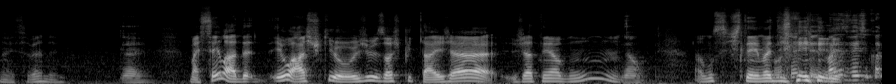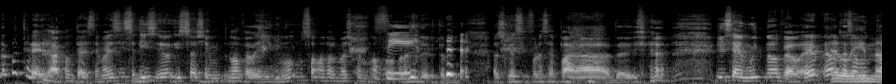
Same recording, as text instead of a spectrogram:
Não, isso é verdade. É, Mas sei lá, eu acho que hoje os hospitais já, já tem algum, não, algum sistema com de. certeza. Mas às vezes quando acontece, acontece né? Mas isso, isso, eu, isso eu achei muito novela. E não, não só novela mexicana, novela Sim. brasileira também. As crianças que foram separadas. Isso é muito novela. É, é uma coisa muito Helena.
